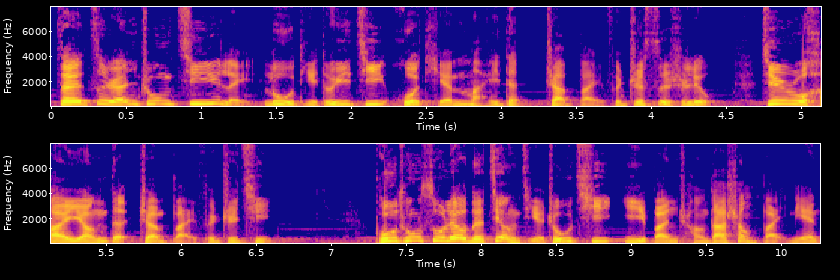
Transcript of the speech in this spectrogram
在自然中积累、陆地堆积或填埋的占百分之四十六，进入海洋的占百分之七。普通塑料的降解周期一般长达上百年，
